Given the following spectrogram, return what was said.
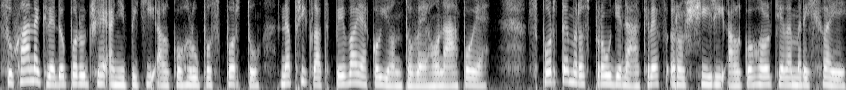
Suchánek nedoporučuje ani pití alkoholu po sportu, například piva jako jontového nápoje. Sportem rozprouděná krev rozšíří alkohol tělem rychleji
